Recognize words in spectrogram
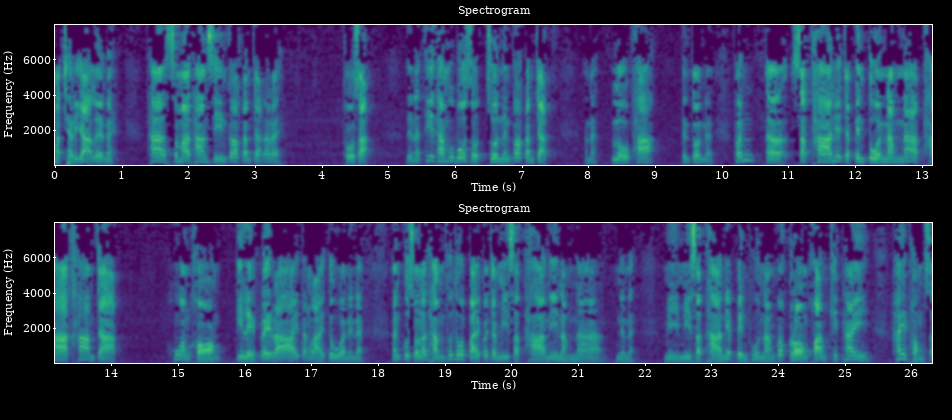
มัชชริยะเลยนะถ้าสมาทานศีลก็กำจัดอะไร ทสะเนี่ยนะที่ทำอุโบสถส่วนหนึ่งก็กำจัดนะโลภะเป็นต้นเนี่ยเพราะศรัทธาเนี่ยจะเป็นตัวนำหน้าพาข้ามจากห่วงของกิเลสร้ายๆตั้งหลายตัวเนี่ยนะอันกุศลธรรมทั่วๆไปก็จะมีศรัทธานี้นำหน้าเนี่ยนะมีมีศรัทธาเนี่ยเป็นผู้นำก็กรองความคิดให้ให้ผ่องใส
